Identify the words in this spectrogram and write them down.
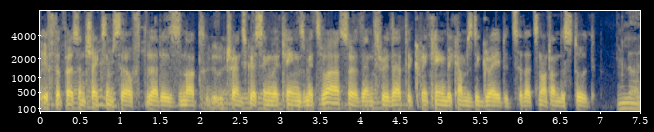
if the person checks himself, that is not transgressing the king's mitzvah, so then through that the king becomes degraded. So that's not understood. No,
